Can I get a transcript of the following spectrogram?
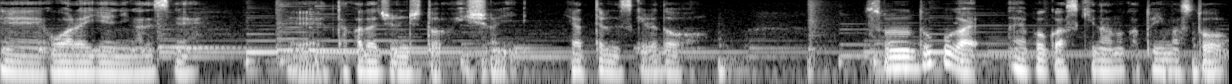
えー、お笑い芸人がですね、えー、高田純次と一緒にやってるんですけれどそのどこが、僕は好きなのかと言いますと、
